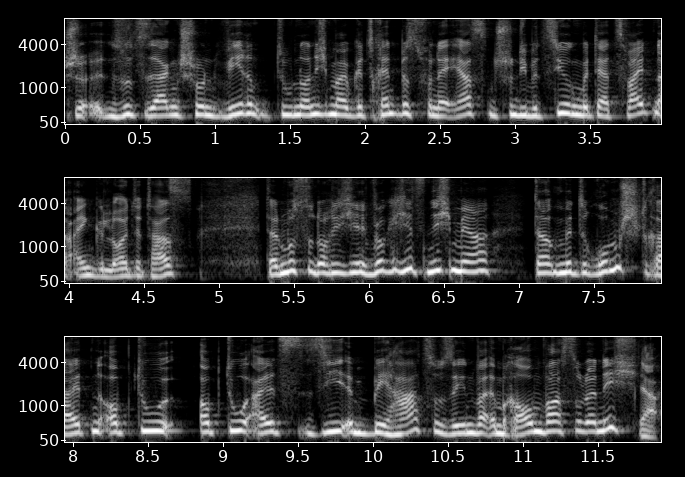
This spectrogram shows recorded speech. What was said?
sozusagen schon während du noch nicht mal getrennt bist von der ersten, schon die Beziehung mit der zweiten eingeläutet hast, dann musst du doch nicht, wirklich jetzt nicht mehr damit rumstreiten, ob du, ob du als sie im BH zu sehen war, im Raum warst oder nicht. Ja.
